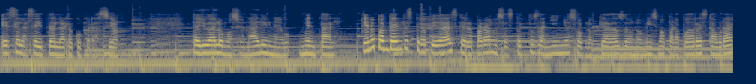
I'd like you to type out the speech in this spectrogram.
Es el aceite de la recuperación. Te ayuda a lo emocional y mental. Tiene potentes propiedades que reparan los aspectos dañinos o bloqueados de uno mismo para poder restaurar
